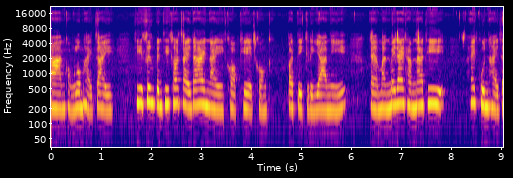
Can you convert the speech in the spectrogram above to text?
งานของลมหายใจ ที่ซึ่งเป็นที่เข้าใจได้ในขอบเขตของปฏิกิริยานี้ แต่มันไม่ได้ทำหน้าที่ให้คุณหายใจ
